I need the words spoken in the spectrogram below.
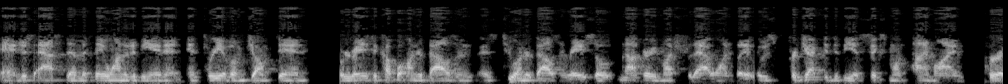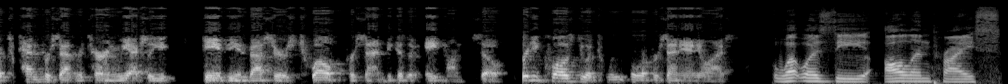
and just asked them if they wanted to be in it. And three of them jumped in. We raised a couple hundred thousand as 200,000 raised. So not very much for that one, but it was projected to be a six month timeline for a 10% return. We actually gave the investors 12% because of eight months. So pretty close to a 24% annualized. What was the all-in price?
